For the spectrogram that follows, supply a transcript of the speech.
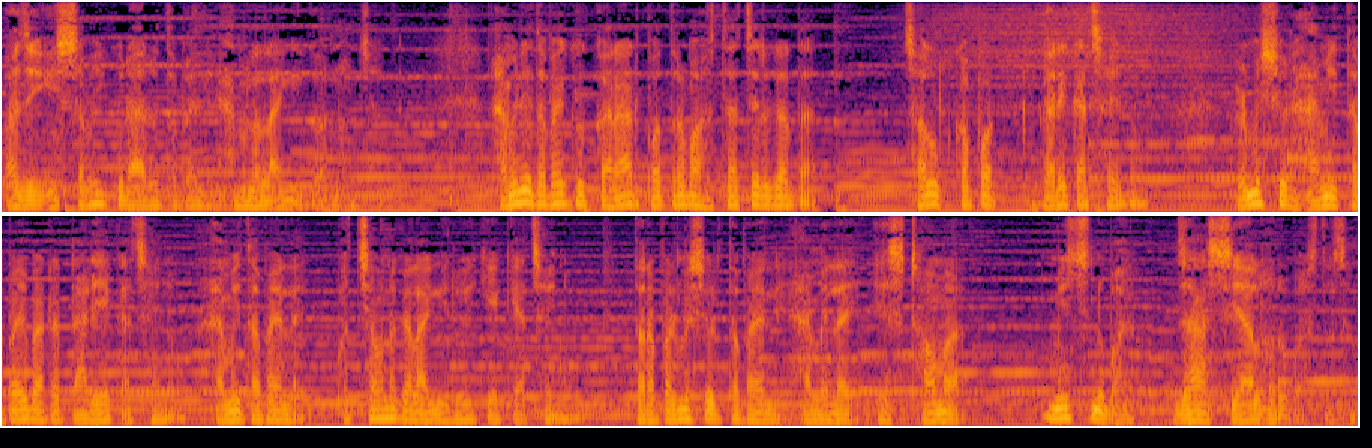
अझै यी सबै कुराहरू तपाईँले हामीलाई लागि गर्नुहुन्छ। हामीले तपाईँको करार पत्रमा हस्ताक्षर गर्दा छल कपट गरेका छैनौँ। परमेश्वर हामी तपाईँबाट टाढिएका छैनौँ। हामी तपाईँलाई पछ्याउनका लागि रोकिएका छैनौँ। तर परमेश्वर तपाईँले हामीलाई यस ठाउँमा मिच्नुभयो जहाँ स्यालहरू बस्दछन्।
